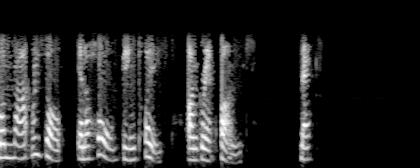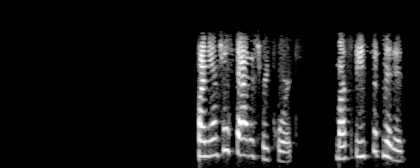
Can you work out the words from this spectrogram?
will not result in a hold being placed on grant funds. Next. Financial status reports must be submitted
